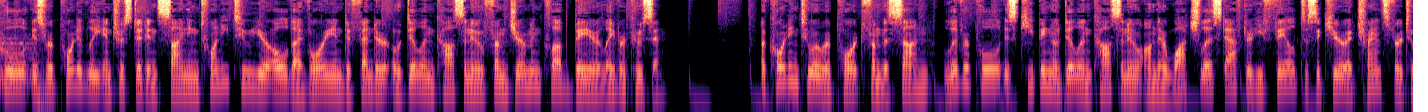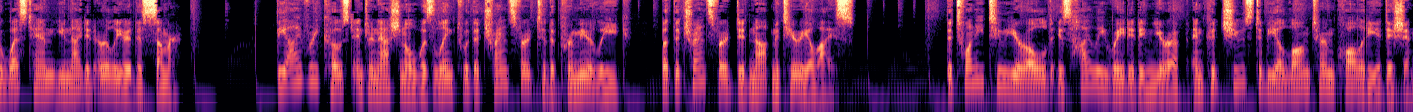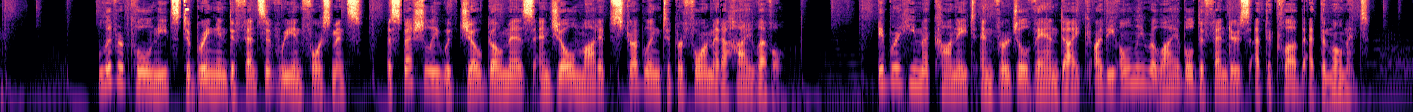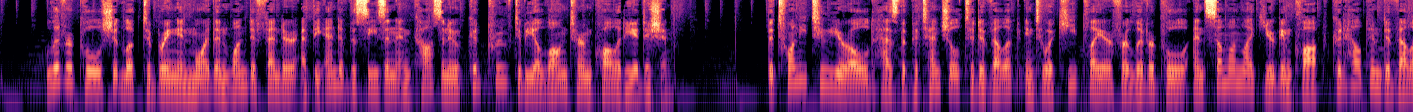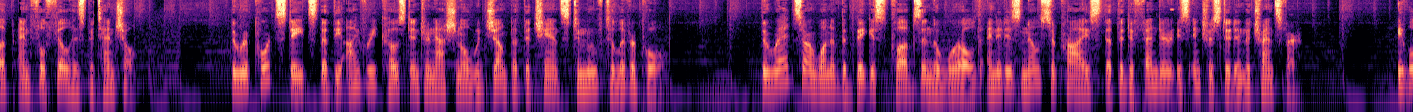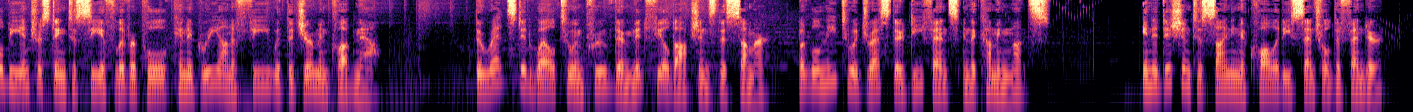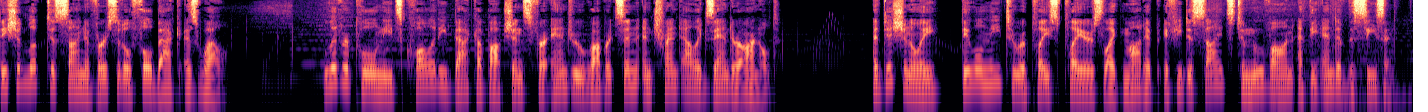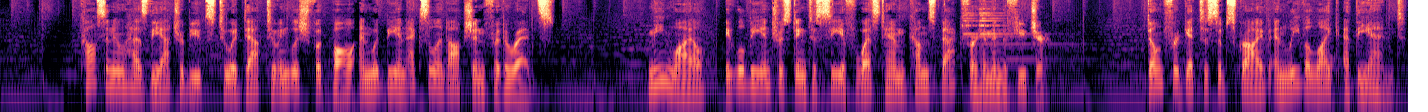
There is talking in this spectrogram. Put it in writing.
Liverpool is reportedly interested in signing 22-year-old Ivorian defender Odilon Kossounou from German club Bayer Leverkusen. According to a report from The Sun, Liverpool is keeping Odilon Kossounou on their watch list after he failed to secure a transfer to West Ham United earlier this summer. The Ivory Coast international was linked with a transfer to the Premier League, but the transfer did not materialize. The 22-year-old is highly rated in Europe and could choose to be a long-term quality addition. Liverpool needs to bring in defensive reinforcements, especially with Joe Gomez and Joel Matip struggling to perform at a high level. Ibrahima Konate and Virgil van Dijk are the only reliable defenders at the club at the moment. Liverpool should look to bring in more than one defender at the end of the season and Kossounou could prove to be a long-term quality addition. The 22-year-old has the potential to develop into a key player for Liverpool and someone like Jurgen Klopp could help him develop and fulfill his potential. The report states that the Ivory Coast international would jump at the chance to move to Liverpool. The Reds are one of the biggest clubs in the world and it is no surprise that the defender is interested in the transfer. It will be interesting to see if Liverpool can agree on a fee with the German club now. The Reds did well to improve their midfield options this summer, but will need to address their defense in the coming months. In addition to signing a quality central defender, they should look to sign a versatile fullback as well. Liverpool needs quality backup options for Andrew Robertson and Trent Alexander-Arnold. Additionally, they will need to replace players like Matip if he decides to move on at the end of the season. Kossounou has the attributes to adapt to English football and would be an excellent option for the Reds. Meanwhile, it will be interesting to see if West Ham comes back for him in the future. Don't forget to subscribe and leave a like at the end.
